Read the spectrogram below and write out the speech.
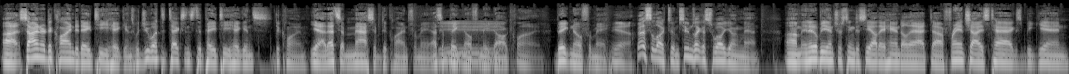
Uh, sign or decline today, Tee Higgins. Would you want the Texans to pay Tee Higgins? Decline. Yeah, that's a massive decline for me. That's a big no for me, dog. Decline. Big no for me. Yeah. Best of luck to him. Seems like a swell young man. Um, and it'll be interesting to see how they handle that. Uh, franchise tags begin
